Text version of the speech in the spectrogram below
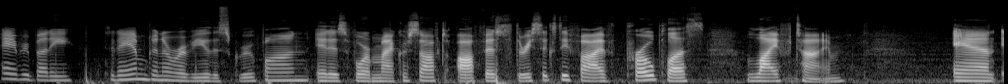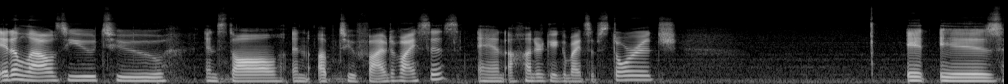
Hey everybody, today I'm going to review this Groupon. It is for Microsoft Office 365 Pro Plus Lifetime. And it allows you to install in up to five devices and 100 gigabytes of storage. It is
